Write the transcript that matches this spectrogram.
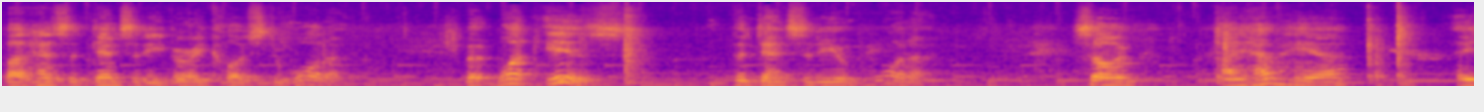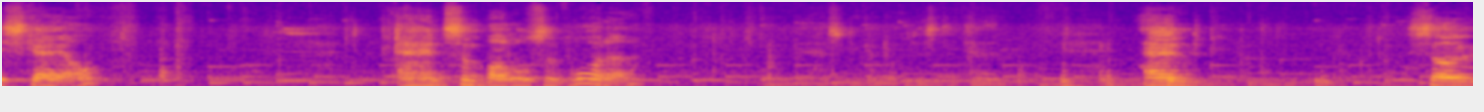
but has a density very close to water. But what is the density of water? So I have here a scale and some bottles of water. And so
